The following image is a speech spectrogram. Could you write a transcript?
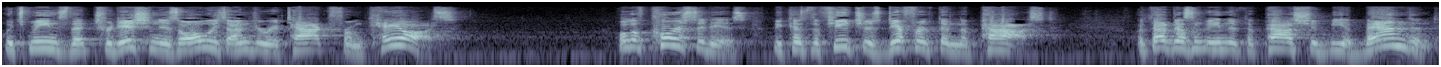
which means that tradition is always under attack from chaos. Well, of course it is, because the future is different than the past. But that doesn't mean that the past should be abandoned,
